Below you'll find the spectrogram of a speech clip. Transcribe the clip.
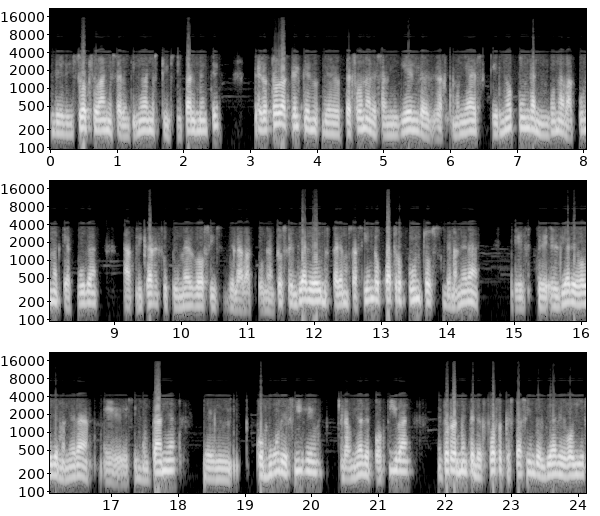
de 18 años a 29 años principalmente, pero todo aquel que de persona de San Miguel, de, las comunidades que no tenga ninguna vacuna, que acuda a aplicar su primer dosis de la vacuna. Entonces el día de hoy lo estaremos haciendo cuatro puntos de manera, este, el día de hoy de manera eh, simultánea, el Comude sigue, la unidad deportiva, entonces realmente el esfuerzo que está haciendo el día de hoy es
